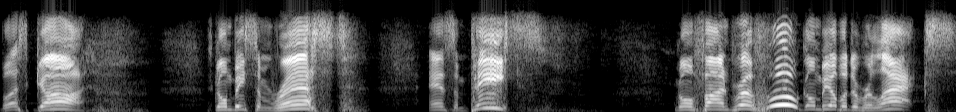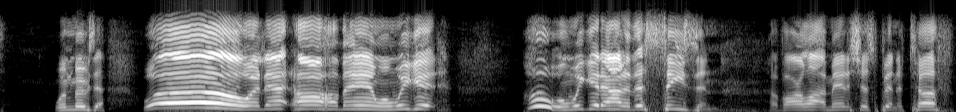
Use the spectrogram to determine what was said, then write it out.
bless God, it's gonna be some rest and some peace. I'm gonna find, bro, whoo, gonna be able to relax when moves out. Whoa, and that, oh man, when we get, whoo, when we get out of this season of our life, man, it's just been a tough,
